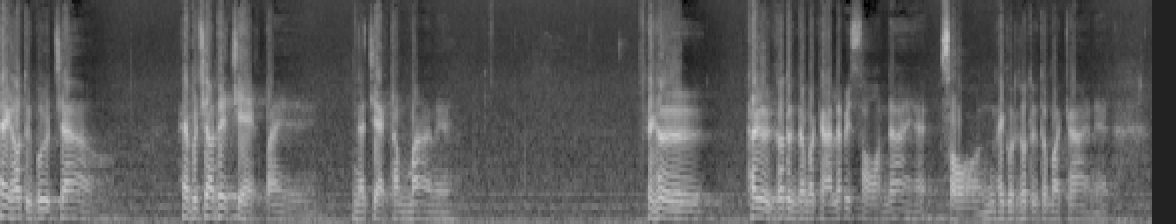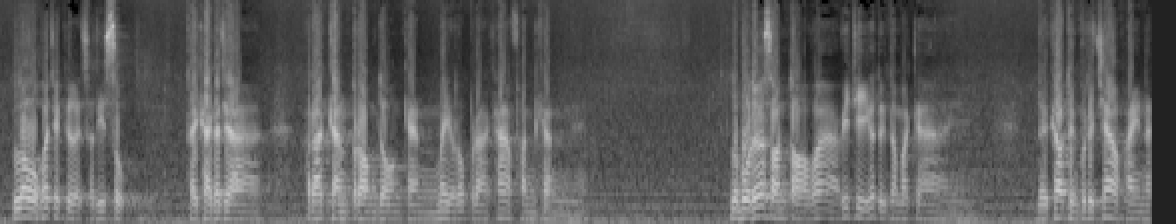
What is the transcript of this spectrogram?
ให้เขาถึงพระเจ้า ให้พระเจ้าได้แจกไปนะแจกธรรมะเนี่ยก็คือ ถ้าเกิดเขาถึงธรรมกายแล้วไปสอนได้ฮะสอนให้คนเขาถึงธรรมกายเนี่ยโลกก็จะเกิดสันติสุขใครๆก็จะรักกันปรองดองกันไม่รบราฆ่าฟันกันระบบก็สอนต่อว่าวิธีเขาถึงธรรมกายหรือเข้าถึงพระเจ้าภายใน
